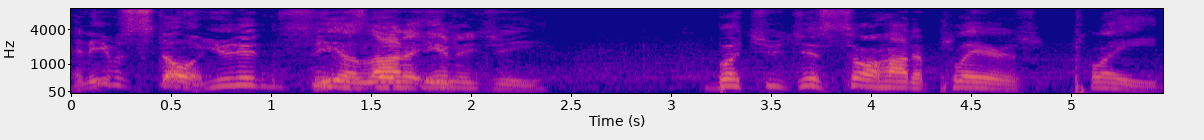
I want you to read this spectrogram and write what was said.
And he was stoic. you didn't see a lot of low-key. energy but you just saw how the players played.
